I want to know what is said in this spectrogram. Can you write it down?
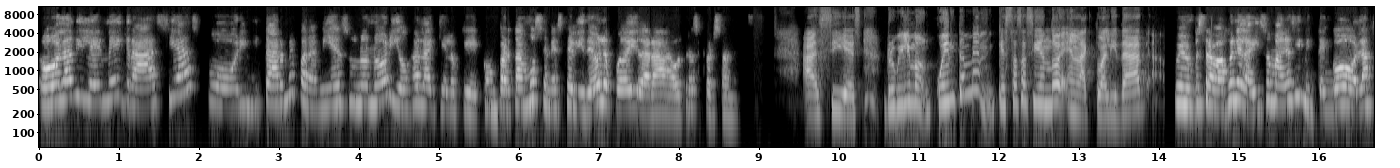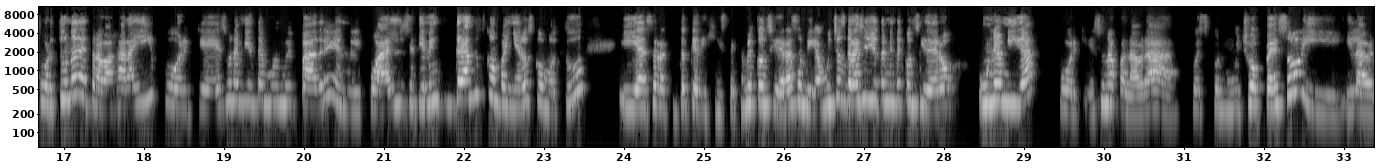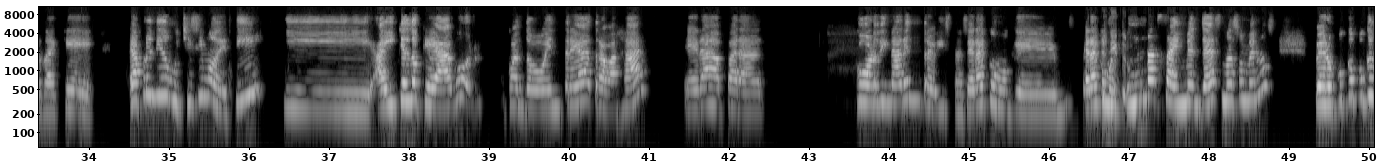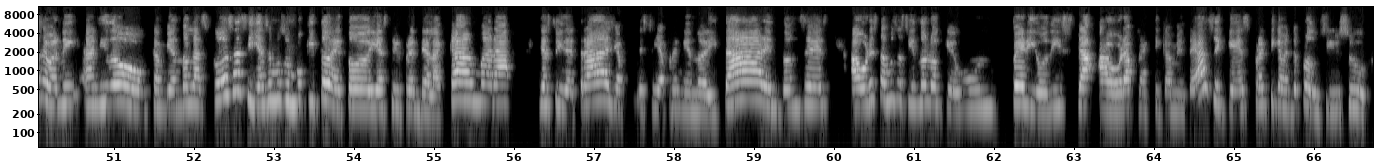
Hola Dilene, gracias por invitarme. Para mí es un honor y ojalá que lo que compartamos en este video le pueda ayudar a otras personas. Así es. Rubí Limón, cuéntame qué estás haciendo en la actualidad. Bueno, pues trabajo en el Aviso Magazine y tengo la fortuna de trabajar ahí porque es un ambiente muy, muy padre en el cual se tienen grandes compañeros como tú. Y hace ratito que dijiste que me consideras amiga. Muchas gracias. Yo también te considero una amiga porque es una palabra pues con mucho peso y, y la verdad que he aprendido muchísimo de ti y ahí qué es lo que hago cuando entré a trabajar era para coordinar entrevistas, era como que, era como un assignment desk más o menos, pero poco a poco se van, han ido cambiando las cosas y ya hacemos un poquito de todo, ya estoy frente a la cámara, ya estoy detrás, ya estoy aprendiendo a editar, entonces ahora estamos haciendo lo que un periodista ahora prácticamente hace, que es prácticamente producir su,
